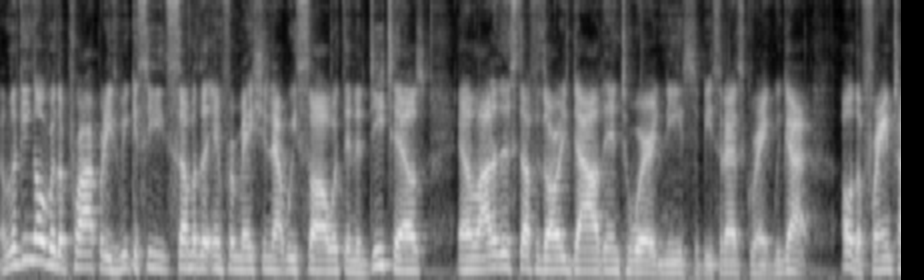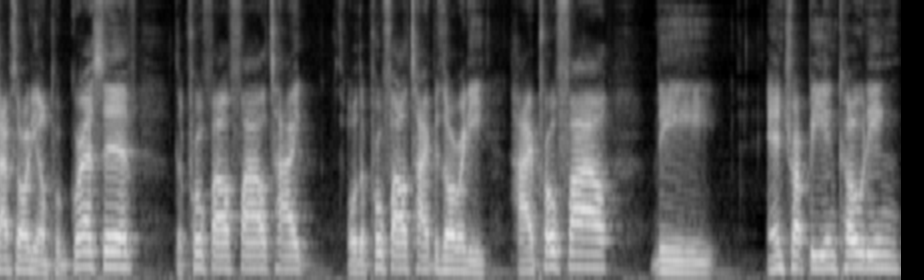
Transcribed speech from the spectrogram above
Now looking over the properties, we can see some of the information that we saw within the details, and a lot of this stuff is already dialed into where it needs to be, so that's great. We got, oh, the frame type's already on progressive, the profile file type, or the profile type is already high profile, the entropy encoding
